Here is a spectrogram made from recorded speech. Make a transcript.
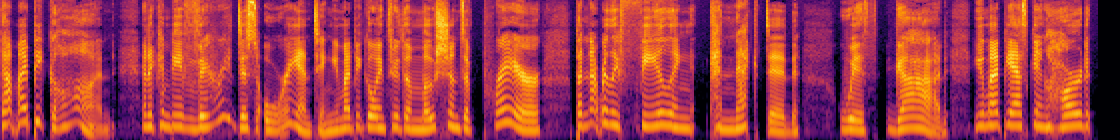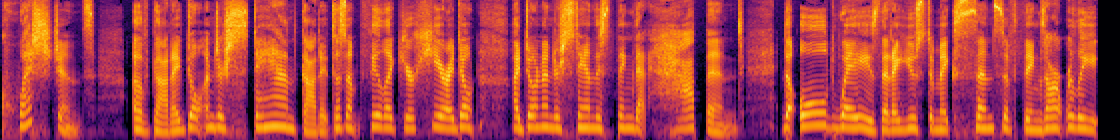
That might be gone. And it can be very disorienting. You might be going through the motions of prayer, but not really feeling connected with God. You might be asking hard questions of God. I don't understand God. It doesn't feel like you're here. I don't I don't understand this thing that happened. The old ways that I used to make sense of things aren't really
